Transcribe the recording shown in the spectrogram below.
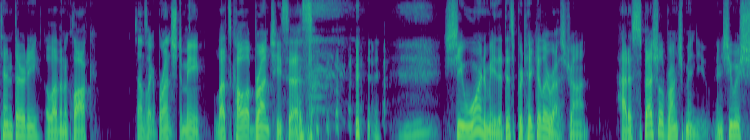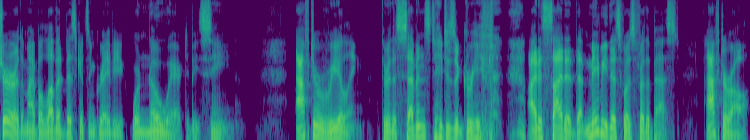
10:30, 11 o'clock. Sounds like a brunch to me. Let's call it brunch, he says. she warned me that this particular restaurant had a special brunch menu, and she was sure that my beloved biscuits and gravy were nowhere to be seen. After reeling through the seven stages of grief, I decided that maybe this was for the best. After all,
